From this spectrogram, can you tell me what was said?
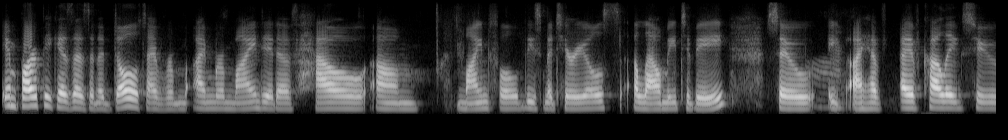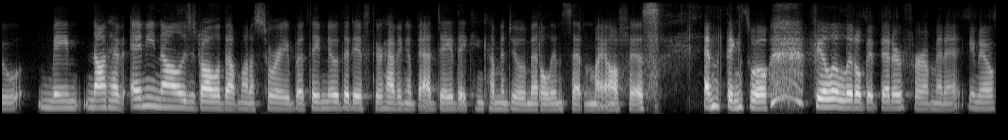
in part because as an adult, I rem- I'm reminded of how um, mindful these materials allow me to be. So I Mm. I have I have colleagues who may not have any knowledge at all about Montessori, but they know that if they're having a bad day, they can come and do a metal inset in my office, and things will feel a little bit better for a minute. You know,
